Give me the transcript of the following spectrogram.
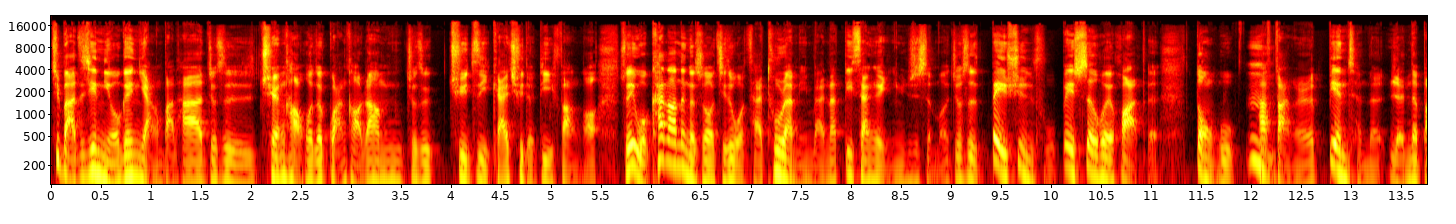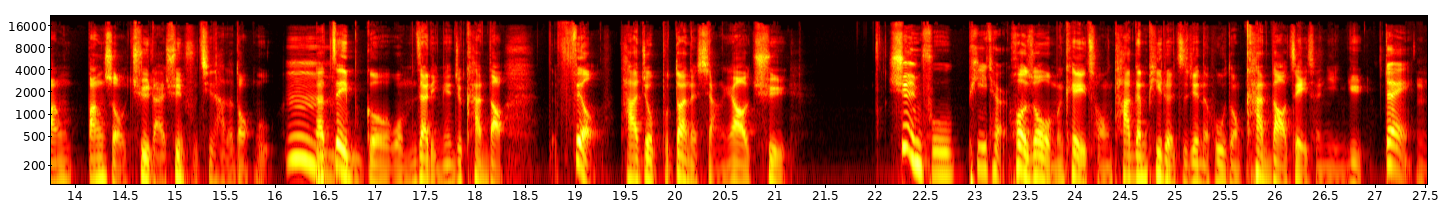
去把这些牛跟羊把它就是圈好或者管好，让他们就是去自己该去的地方哦。所以我看到那个时候，其实我才突然明白，那第三个隐喻是什么？就是被驯服、被社会化的动物，它反而变成了人的帮帮手，去来驯服其他的动物。嗯，那这个我们在里面就看到 Phil，他就不断的想要去驯服 Peter，或者说我们可以从他跟 Peter 之间的互动看到这一层隐喻。对，嗯，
